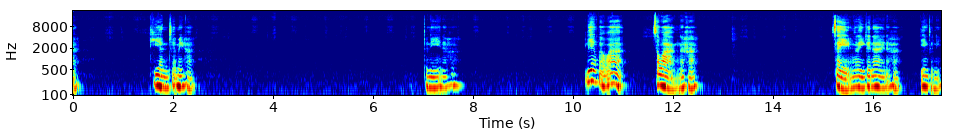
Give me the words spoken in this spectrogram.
นะ เทียนใช่ไหมคะตัวนี้นะคะ เลี่ยงแปลว่า สว่างนะคะ แสงอะไรก็ได้นะคะ เลี่ยงตัวนี้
